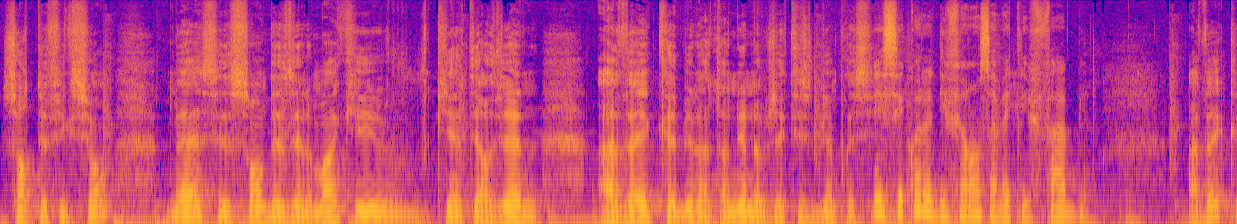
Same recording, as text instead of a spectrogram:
sorte de fiction, mais ce sont des éléments qui, qui interviennent avec, bien entendu, un objectif bien précis. Et c'est quoi la différence avec les fables? Avec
